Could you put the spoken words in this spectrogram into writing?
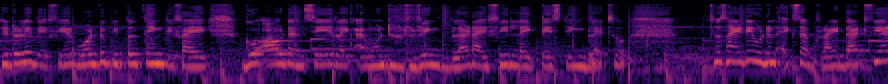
Literally they fear. What do people think if i go out and say like i want to drink blood? I feel like tasting blood. So society wouldn't accept right? That fear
